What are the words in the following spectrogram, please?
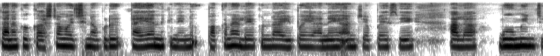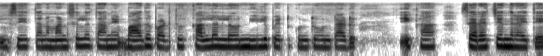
తనకు కష్టం వచ్చినప్పుడు టయానికి నేను పక్కన లేకుండా అయిపోయానే అని చెప్పేసి అలా భూమిని చూసి తన మనసులో తానే బాధపడుతూ కళ్ళల్లో నీళ్ళు పెట్టుకుంటూ ఉంటాడు. ఇక శరత్చంద్ర అయితే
